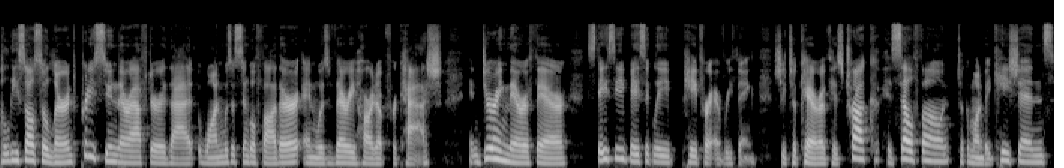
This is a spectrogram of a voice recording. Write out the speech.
Police also learned pretty soon thereafter that Juan was a single father and was very hard up for cash. And during their affair, Stacy basically paid for everything. She took care of his truck, his cell phone, took him on vacations.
